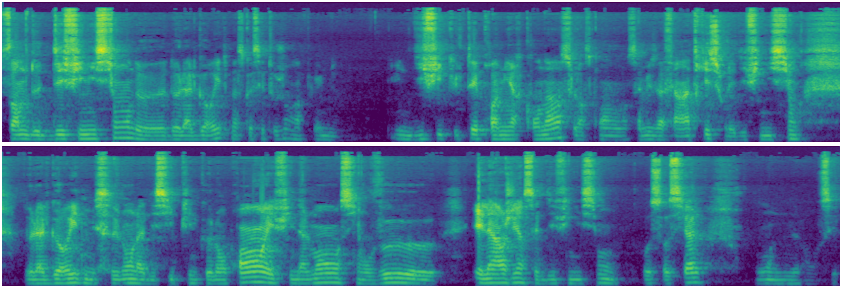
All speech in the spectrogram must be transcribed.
forme de définition de, l'algorithme, parce que c'est toujours un peu une, une difficulté première qu'on a lorsqu'on s'amuse à faire un tri sur les définitions de l'algorithme selon la discipline que l'on prend. Et finalement, si on veut euh, élargir cette définition social, on, s'est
